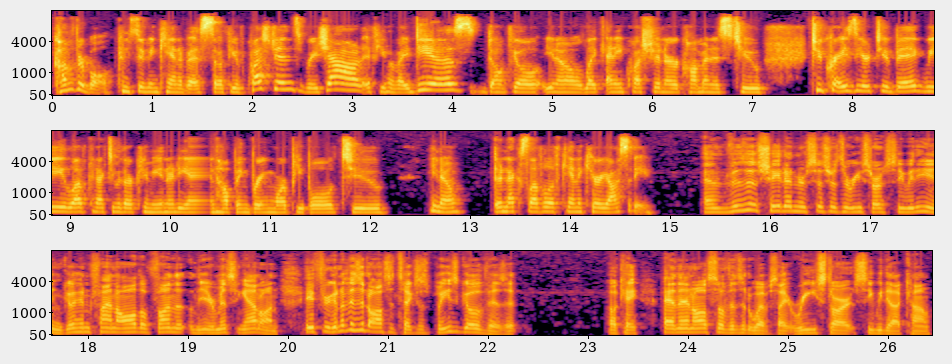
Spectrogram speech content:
comfortable consuming cannabis. So if you have questions, reach out. If you have ideas, don't feel, you know, like any question or comment is too, too crazy or too big. We love connecting with our community and helping bring more people to, you know, their next level of canna curiosity. And visit Shada and her sisters at Restart CBD and go ahead and find all the fun that you're missing out on. If you're going to visit Austin, Texas, please go visit. Okay. And then also visit the website, restartcbd.com.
